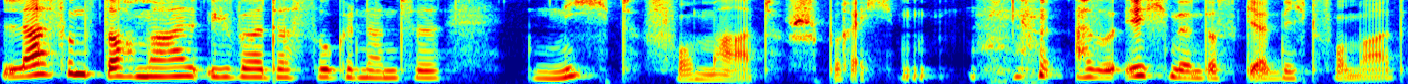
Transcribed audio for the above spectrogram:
lass uns doch mal über das sogenannte nicht-Format sprechen. Also ich nenne das gern Nicht-Format.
